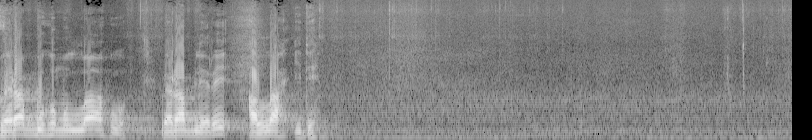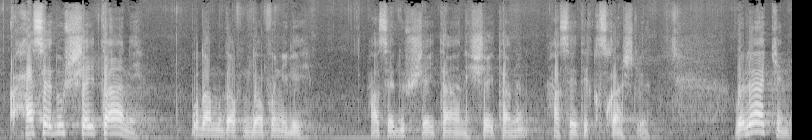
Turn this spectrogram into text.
Ve Rabbuhumullahu, ve Rableri Allah idi. Hasedu şeytani, bu da mudaf mudafun ileyh. Hasedu şeytani, şeytanın hasedi, kıskançlığı. Velakin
